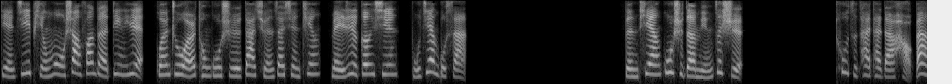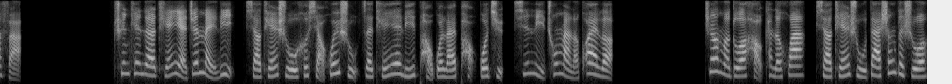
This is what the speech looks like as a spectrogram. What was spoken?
点击屏幕上方的订阅，关注儿童故事大全在线听，每日更新，不见不散。本片故事的名字是《兔子太太的好办法》。春天的田野真美丽，小田鼠和小灰鼠在田野里跑过来跑过去，心里充满了快乐。这么多好看的花，小田鼠大声地说：“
